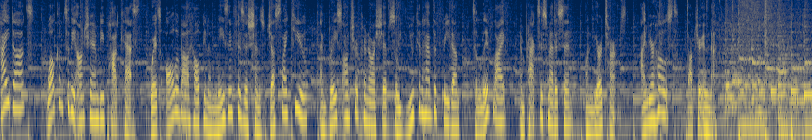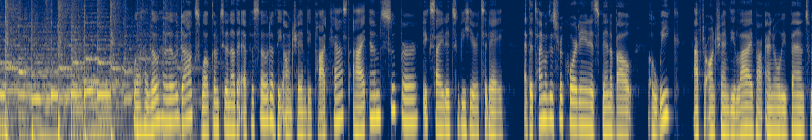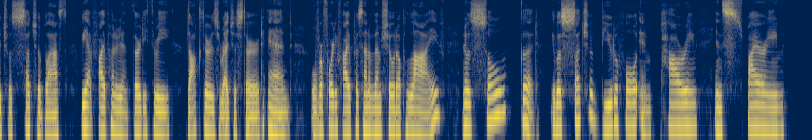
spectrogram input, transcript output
Hi, docs. Welcome to the EntreMD podcast, where it's all about helping amazing physicians just like you embrace entrepreneurship so you can have the freedom to live life and practice medicine on your terms. I'm your host, Dr. Una. Well, hello, hello, docs. Welcome to another episode of the EntreMD podcast. I am super excited to be here today. At the time of this recording, it's been about a week after EntreMD Live, our annual event, which was such a blast. We had 533 doctors registered and over 45% of them showed up live. And it was so good. It was such a beautiful, empowering, inspiring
